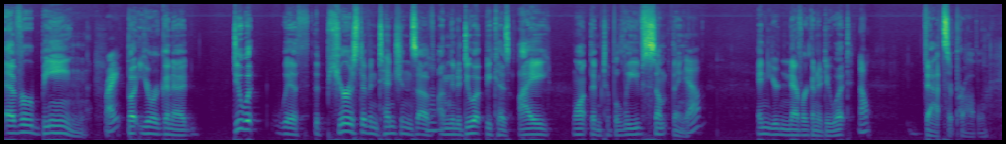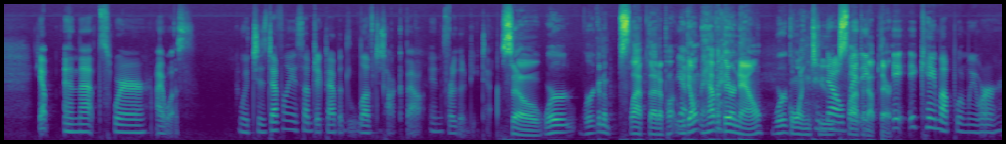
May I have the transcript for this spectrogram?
ever being, Right. but you're gonna do it with the purest of intentions of Mm-hmm. I'm gonna do it because I want them to believe something, Yep. and you're never gonna do it. Nope. That's a problem. Yep. And that's where I was, which is definitely a subject I would love to talk about in further detail. So we're we're gonna slap that up. On, We don't have it there now. We're going to no, slap but it, up there. It, it came up when we were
